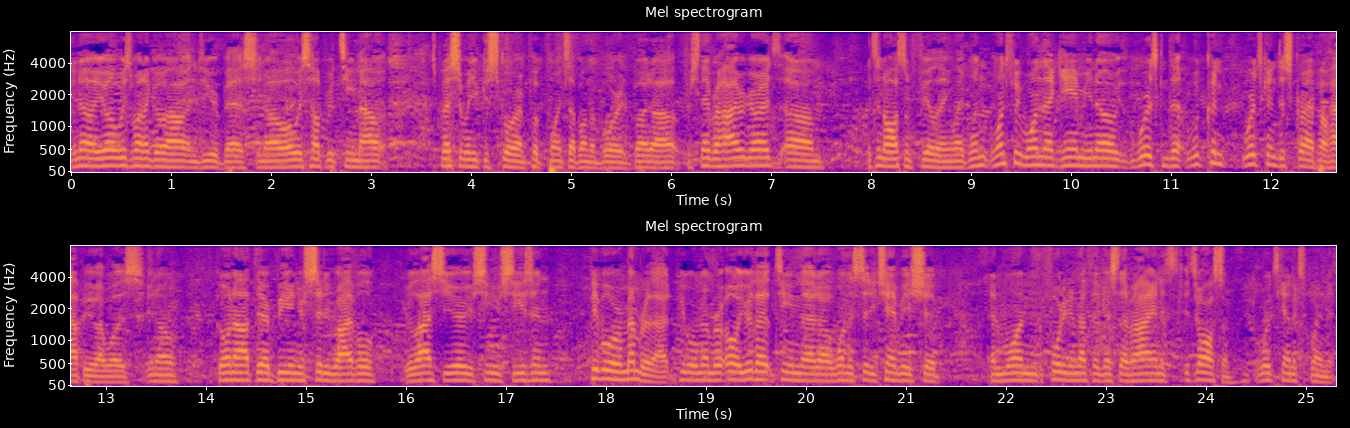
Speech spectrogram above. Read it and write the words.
You know, you always want to go out and do your best. You know, always help your team out, especially when you can score and put points up on the board. But uh, for Stamford High regards, um, it's an awesome feeling. Like when once we won that game, you know, words can couldn't, words can describe how happy I was. You know, going out there, being your city rival, your last year, your senior season. People will remember that. People remember, oh, you're that team that uh, won the city championship and won 40 to nothing against Stamford High, and it's it's awesome. Words can't explain it.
